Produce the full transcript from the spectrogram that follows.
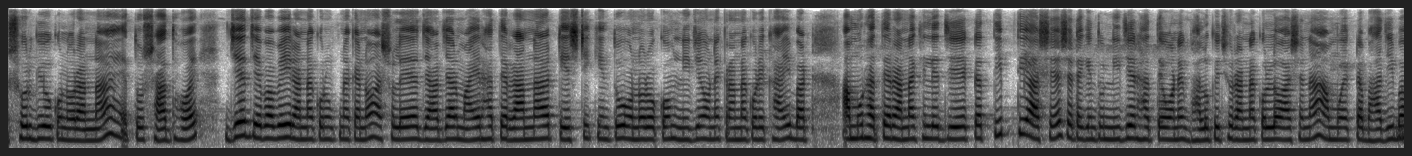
স্বর্গীয় কোনো রান্না, এত স্বাদ হয়। যে যেভাবেই রান্না করুক না কেন, আসলে যার যার মায়ের হাতের রান্নার টেস্টই কিন্তু অন্যরকম। নিজে অনেক রান্না করে খাই বাট আম্মুর হাতে রান্না খেলে যে একটা তৃপ্তি আসে, সেটা কিন্তু নিজের হাতে অনেক ভালো কিছু রান্না করলেও আসে না। আম্মু একটা ভাজি বা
